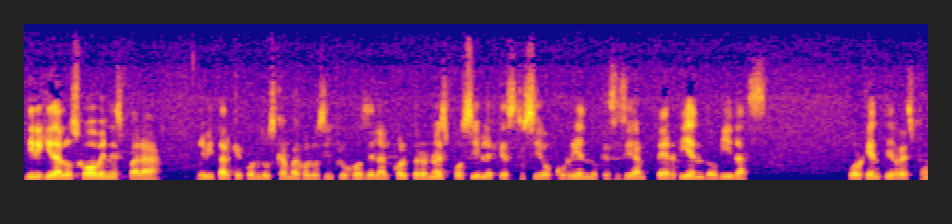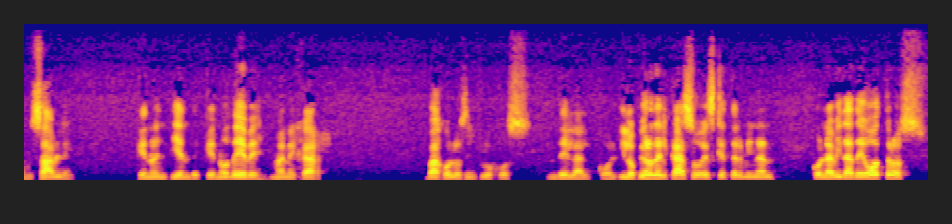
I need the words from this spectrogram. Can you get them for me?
dirigida a los jóvenes para evitar que conduzcan bajo los influjos del alcohol, pero no es posible que esto siga ocurriendo, que se sigan perdiendo vidas por gente irresponsable que no entiende que no debe manejar bajo los influjos del alcohol. Y lo peor del caso es que terminan con la vida de otros,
